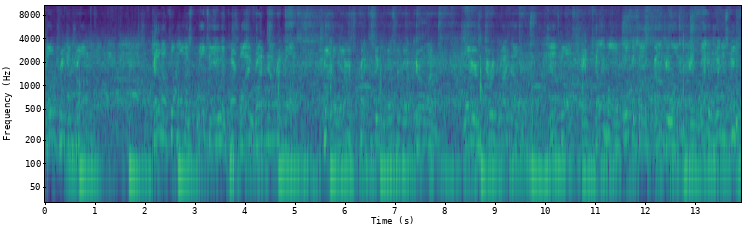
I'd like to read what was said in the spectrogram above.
don't drink and drive. Catamount Football is brought to you in part by Ridenour and Goss. Trial lawyers practicing in Western North Carolina. Lawyers Eric Ridenour, Jeff Goss, and Kelly Ball focus on boundary line and right-of-way disputes,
